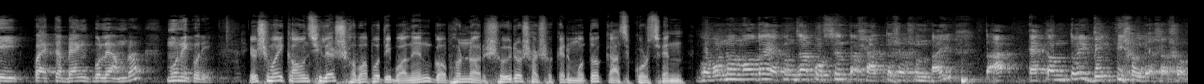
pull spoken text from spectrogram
এই কয়েকটা ব্যাংক বলে আমরা মনে করি। এ সময় কাউন্সিলের সভাপতি বলেন গভর্নর স্বৈর শাসকের মতো কাজ করছেন। গভর্নর মহোদয় এখন যা করছেন তা স্বায়ত্তশাসন নাই তা একান্তই ব্যক্তি স্বৈরা শাসন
